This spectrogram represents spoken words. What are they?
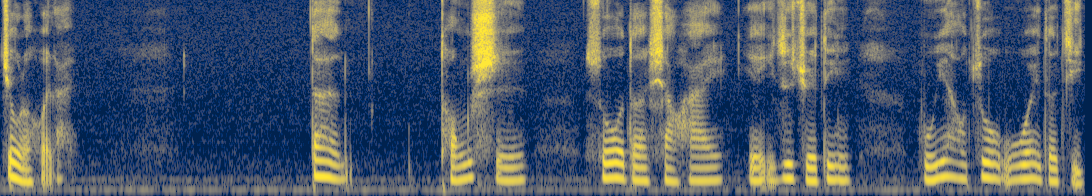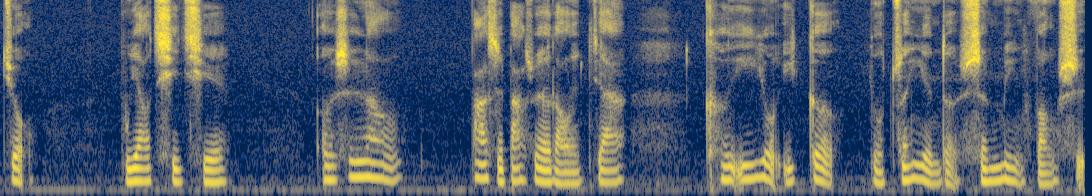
救了回来。但同时，所有的小孩也一致决定不要做无谓的急救，不要气切，而是让八十八岁的老人家可以有一个有尊严的生命方式。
